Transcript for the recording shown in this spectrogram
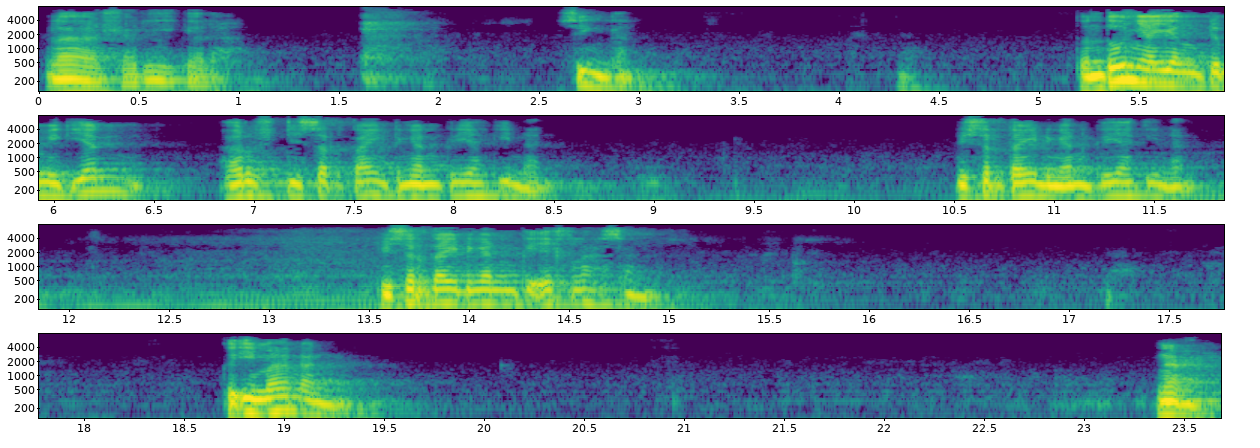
La syarikalah. Singkat. Tentunya yang demikian harus disertai dengan keyakinan. Disertai dengan keyakinan. Disertai dengan keikhlasan. Keimanan. Nah,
